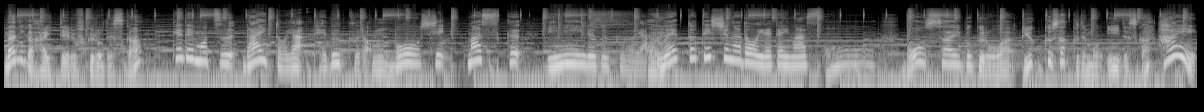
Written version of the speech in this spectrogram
何が入っている袋ですか？手で持つライトや手袋、うん。帽子マスクビニール袋やはい。ウェットティッシュなどを入れています、おー。防災袋はリュックサックでもいいですか、はい。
